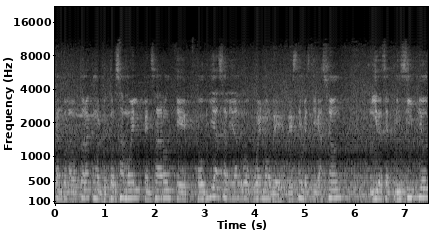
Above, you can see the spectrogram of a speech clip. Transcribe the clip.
tanto la doctora como el doctor Samuel, pensaron que podía salir algo bueno de, de esta investigación y desde el principio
